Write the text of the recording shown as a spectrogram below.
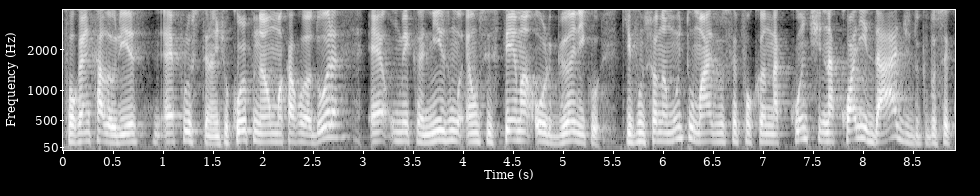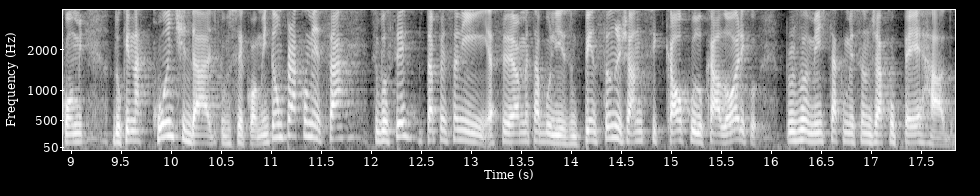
Focar em calorias é frustrante. O corpo não é uma calculadora, é um mecanismo, é um sistema orgânico que funciona muito mais você focando na, quanti, na qualidade do que você come do que na quantidade que você come. Então, para começar, se você está pensando em acelerar o metabolismo, pensando já nesse cálculo calórico, provavelmente está começando já com o pé errado.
